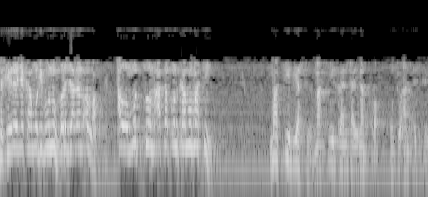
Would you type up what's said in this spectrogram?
Sekiranya kamu dibunuh berjalan Allah. Atau mutum ataupun kamu mati. Mati biasa. Mati kan cari nafkah untuk anak isteri.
